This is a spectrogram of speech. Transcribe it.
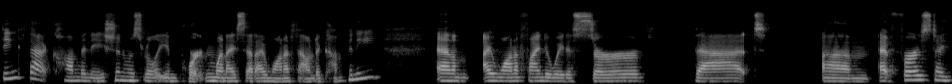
think that combination was really important when I said I want to found a company and I want to find a way to serve that. Um, at first, I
